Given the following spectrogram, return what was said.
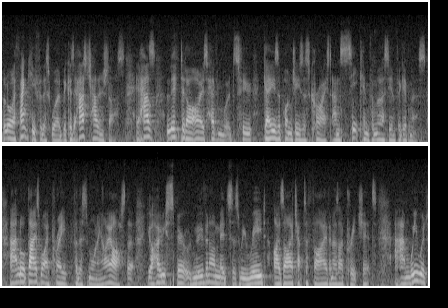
but Lord, I thank you for this word because it has challenged us. It has lifted our eyes heavenward to gaze upon Jesus Christ and seek Him for mercy and forgiveness. And Lord, that is what I pray for this morning. I ask that your Holy Spirit would move in our midst as we read Isaiah chapter 5 and as I preach it, and we would,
